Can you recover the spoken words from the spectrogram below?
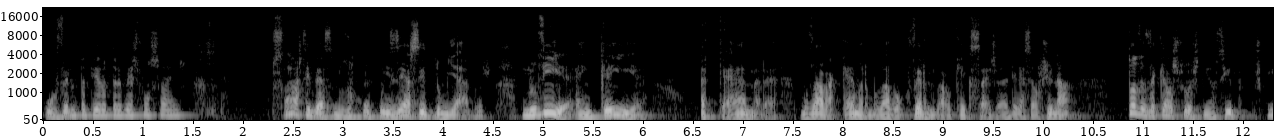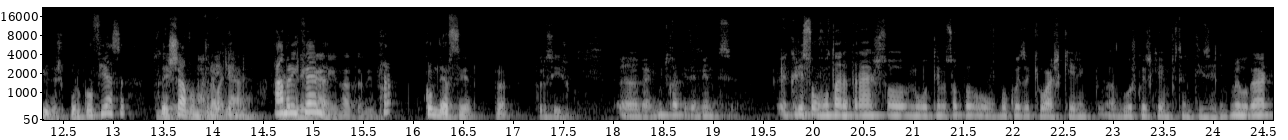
o governo para ter outra vez funções. Se nós tivéssemos um exército de nomeados, no dia em que caía a Câmara, mudava a Câmara, mudava o governo, mudava o que é que seja, a direção regional, todas aquelas pessoas que tinham sido escolhidas por confiança Sim. deixavam de trabalhar. A americana. Exatamente. Como deve ser. Pronto. Francisco. Uh, bem, muito rapidamente, eu queria só voltar atrás só no tema, só para houve uma coisa que eu acho que era, há duas coisas que é importante dizer. Em primeiro lugar,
